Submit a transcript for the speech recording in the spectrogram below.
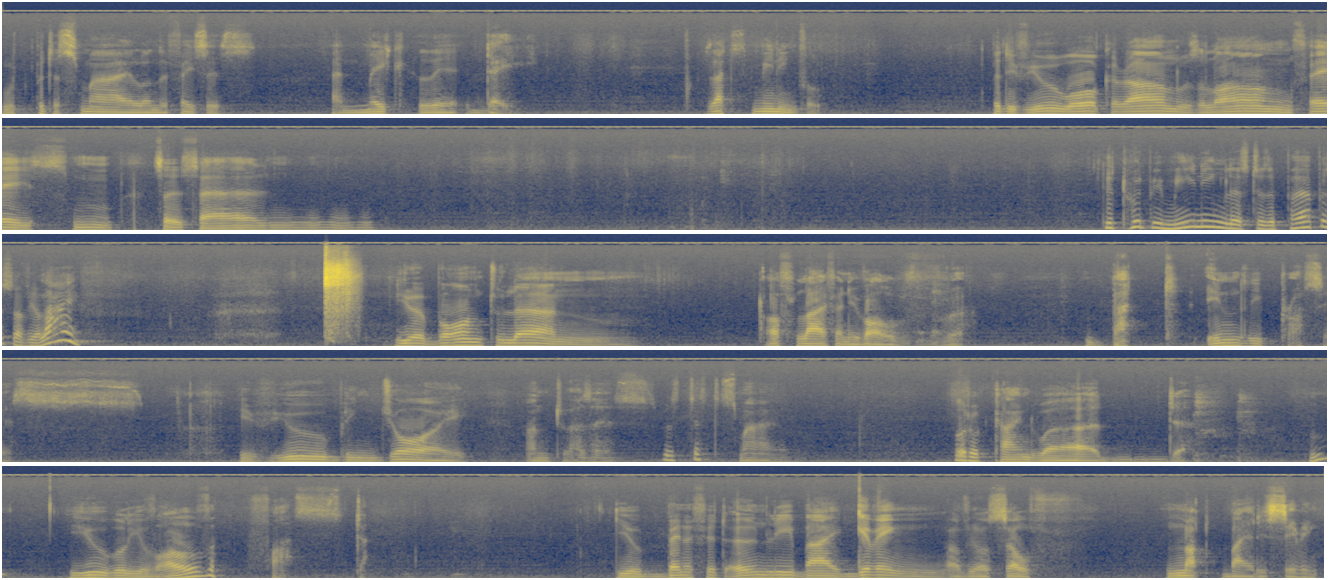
would put a smile on their faces and make their day. That's meaningful. But if you walk around with a long face, mm, so sad, it would be meaningless to the purpose of your life. You're born to learn of life and evolve. But in the process, if you bring joy unto others with just a smile or a kind word, hmm, you will evolve fast. You benefit only by giving of yourself, not by receiving.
